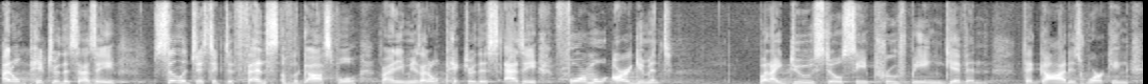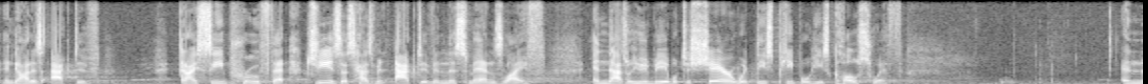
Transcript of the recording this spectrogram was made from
I don't picture this as a syllogistic defense of the gospel by any means. I don't picture this as a formal argument. But I do still see proof being given that God is working and God is active. And I see proof that Jesus has been active in this man's life. And that's what he would be able to share with these people he's close with. And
